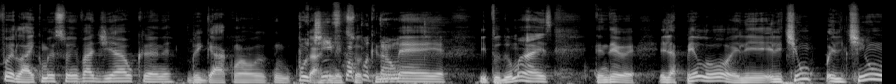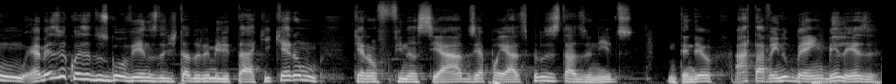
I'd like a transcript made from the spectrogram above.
foi lá e começou a invadir a Ucrânia, brigar com a, com Putin a ficou putão. Crimeia e tudo mais. Entendeu? Ele apelou, ele, ele, tinha um, ele tinha um. É a mesma coisa dos governos da ditadura militar aqui que eram, que eram financiados e apoiados pelos Estados Unidos. Entendeu? Ah, tava indo bem, beleza.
